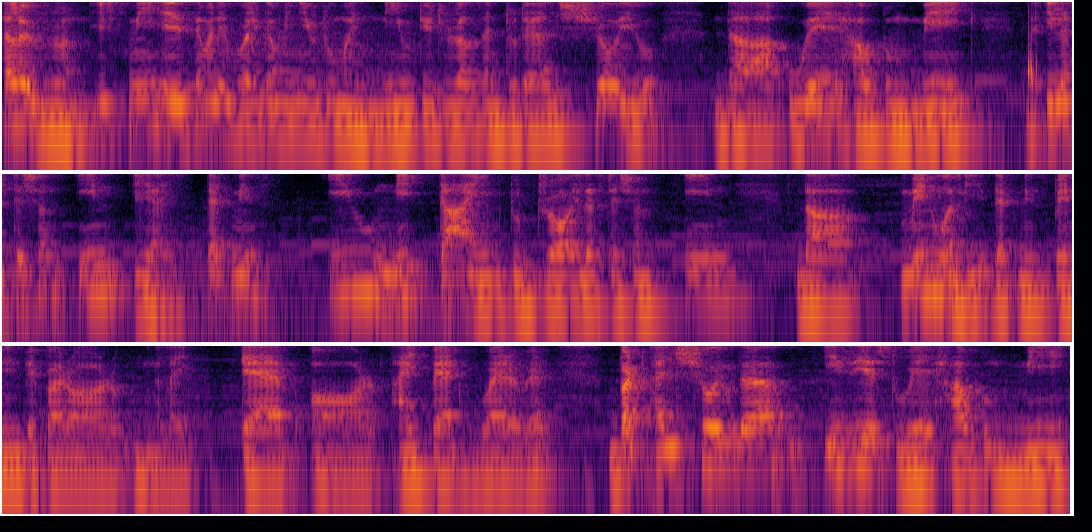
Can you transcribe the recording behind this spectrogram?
Hello everyone, it's me ASM Arif welcoming you to my new tutorials and today I'll show you the way how to make the illustration in AI. That means you need time to draw illustration in the manually that means pen and paper or mm, like tab or ipad wherever. But i'll show you the easiest way how to make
